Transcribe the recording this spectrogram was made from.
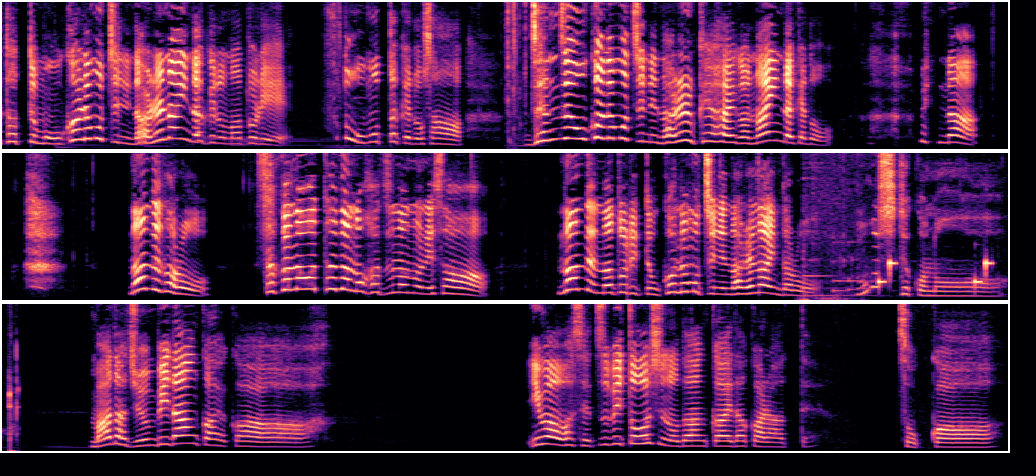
で経ってもお金持ちになれないんだけど、ナトリ。ふと思ったけどさ、全然お金持ちになれる気配がないんだけど。みんな、なんでだろう魚はただのはずなのにさ、なんでナトリってお金持ちになれないんだろうどうしてかなまだ準備段階か。今は設備投資の段階だからって。そっか。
